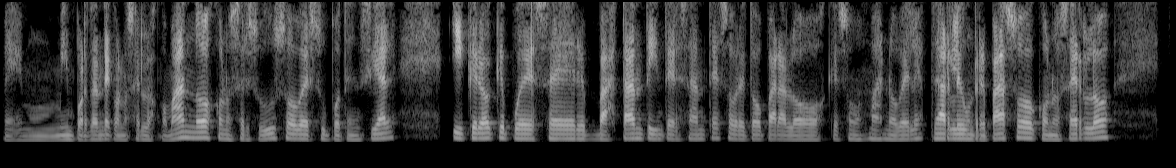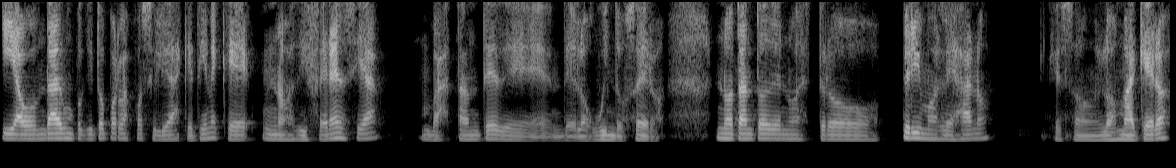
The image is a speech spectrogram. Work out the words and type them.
Es importante conocer los comandos, conocer su uso, ver su potencial y creo que puede ser bastante interesante, sobre todo para los que somos más noveles, darle un repaso, conocerlo y ahondar un poquito por las posibilidades que tiene que nos diferencia bastante de, los Windows 0. No tanto de nuestros primos lejanos, que son los maqueros,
